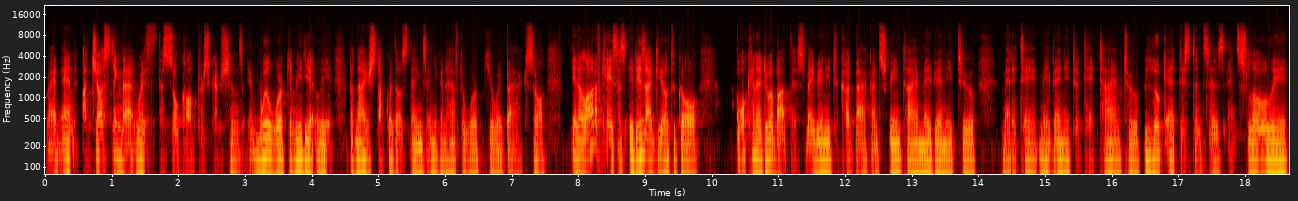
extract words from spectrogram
right? And adjusting that with the so called prescriptions, it will work immediately, but now you're stuck with those things and you're going to have to work your way back. So, in a lot of cases, it is ideal to go, what can I do about this? Maybe I need to cut back on screen time. Maybe I need to meditate. Maybe I need to take time to look at distances and slowly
